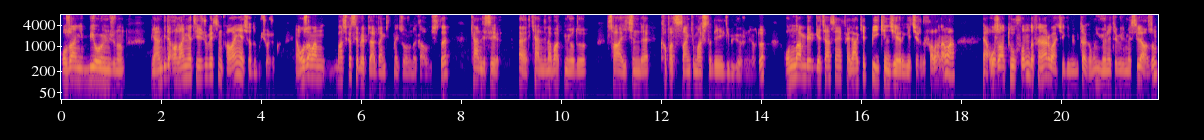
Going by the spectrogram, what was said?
Ozan gibi bir oyuncunun yani bir de Alanya tecrübesini falan yaşadı bu çocuk. Yani o zaman başka sebeplerden gitmek zorunda kalmıştı. Kendisi evet kendine bakmıyordu. Sağ içinde kafası sanki maçta değil gibi görünüyordu. Ondan bir geçen sene felaket bir ikinci yarı geçirdi falan ama yani Ozan Tufan'ın da Fenerbahçe gibi bir takımın yönetebilmesi lazım.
